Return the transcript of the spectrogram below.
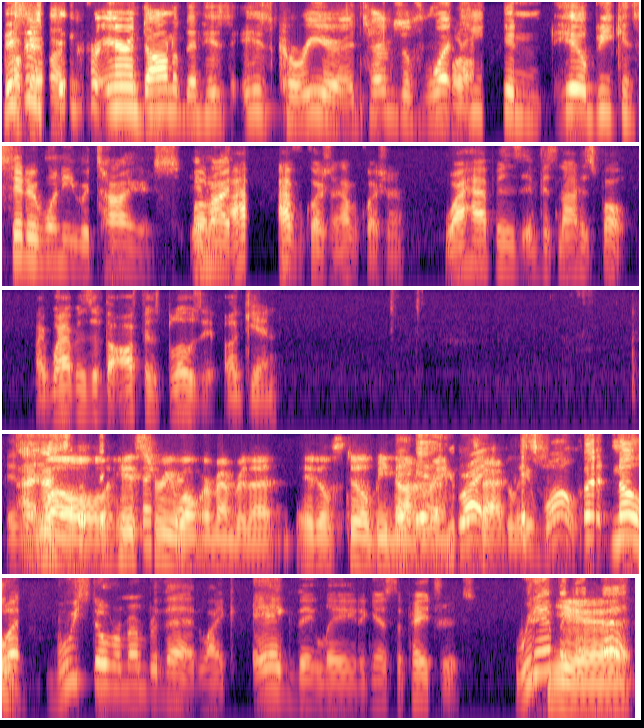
this Okay, is all right. big for Aaron Donald and his his career in terms of what Hold on. he can he'll be considered when he retires. In Hold my I, have, I have a question. I have a question. What happens if it's not his fault? Like, what happens if the offense blows it again? Is it, I still Well, history won't remember that. It'll still be not Yeah, arranged right. badly. It won't. but no, But we still remember that like egg they laid against the Patriots. We didn't forget Yeah. that.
